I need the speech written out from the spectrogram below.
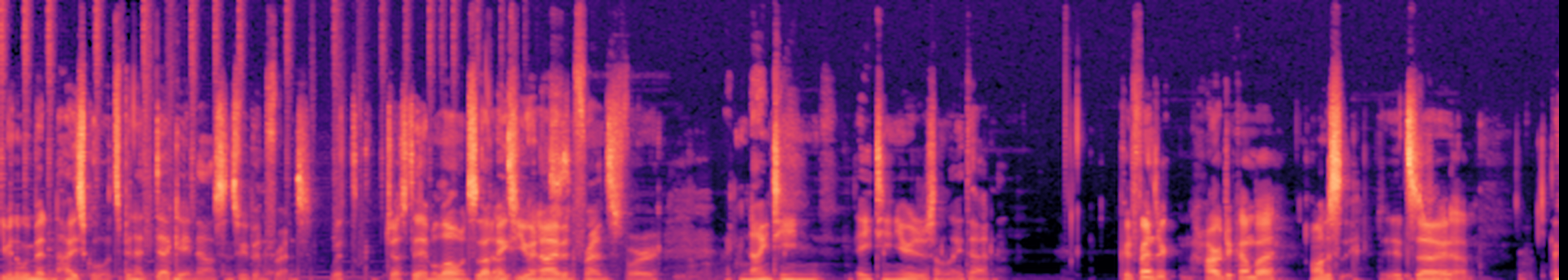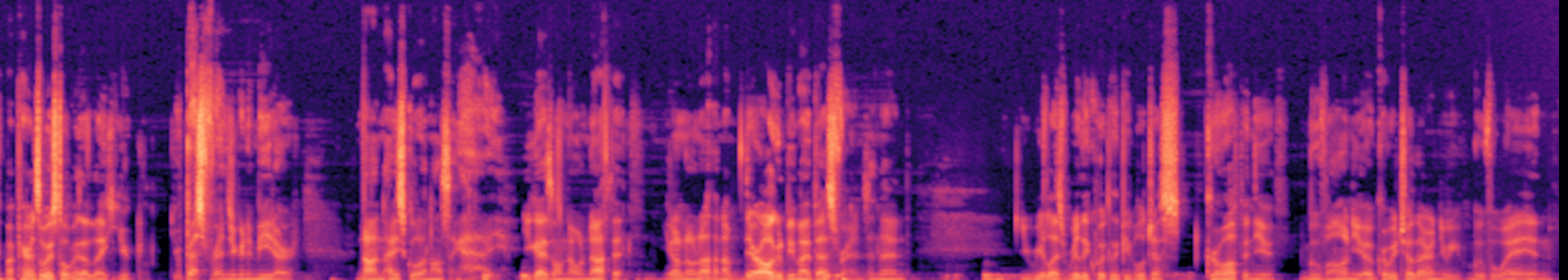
even though we met in high school, it's been a decade now since we've been friends with just him alone. So that That's makes you and I have been friends for like 19, 18 years or something like that. Good friends are hard to come by. Honestly, it's Straight uh up. like my parents always told me that like your your best friends you're gonna meet are not in high school, and I was like, ah, you guys don't know nothing. You don't know nothing. I'm, they're all gonna be my best friends, and then you realize really quickly people just grow up and you move on, you outgrow each other, and you move away. And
